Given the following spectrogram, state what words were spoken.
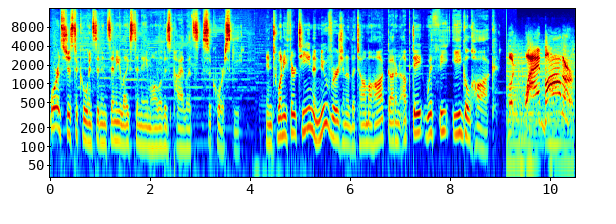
or it's just a coincidence and he likes to name all of his pilots Sikorsky. In 2013, a new version of the Tomahawk got an update with the Eaglehawk. But why bother?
